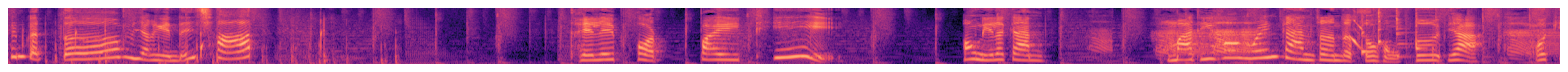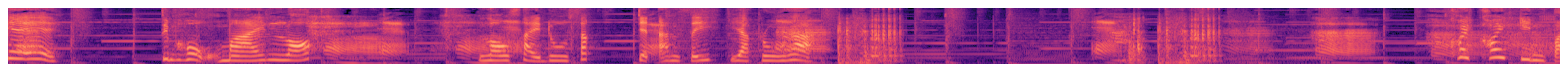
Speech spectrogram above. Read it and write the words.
ขึ้นกว่าเดิมอย่างเห็นได้ชัด teleportไปที่ ห้องนี้ละกัน มาที่ห้องเร่งการเจริญเติบโตของพืชค่ะ โอเค 16 ไม้ล็อก ลองใส่ดูสัก 7 อันสิ อยากรู้ค่ะ ค่อยๆกินไป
